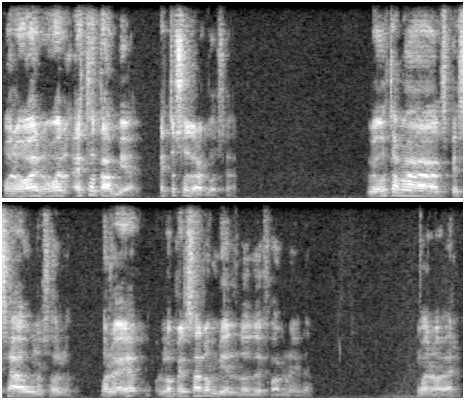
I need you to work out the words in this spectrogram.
Bueno, bueno, bueno, esto cambia. Esto es otra cosa. Me gusta más que sea uno solo. Bueno, eh, lo pensaron bien los de Fortnite. Bueno, a ver.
